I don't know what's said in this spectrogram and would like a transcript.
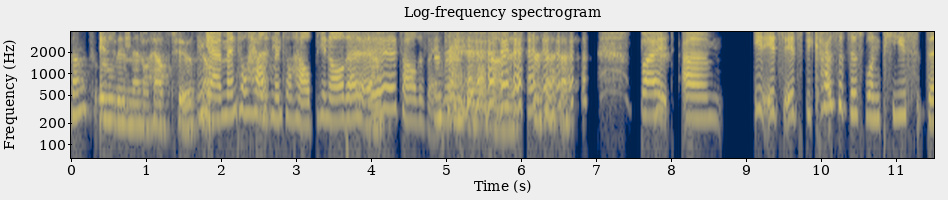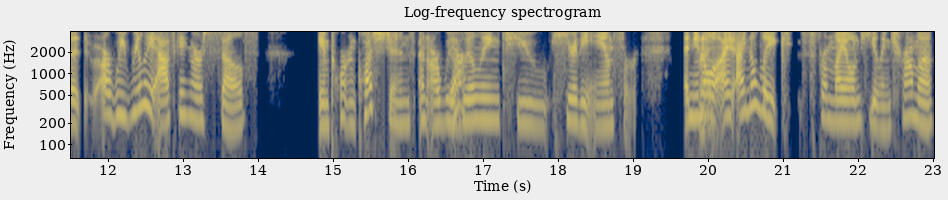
Well, it's a little is, bit of mental health too. So. Yeah, mental health, mental help, you know, that yeah. it's all the same. Sometimes right? but, um, it, it's it's because of this one piece that are we really asking ourselves important questions and are we yeah. willing to hear the answer and you know right. i i know like from my own healing trauma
